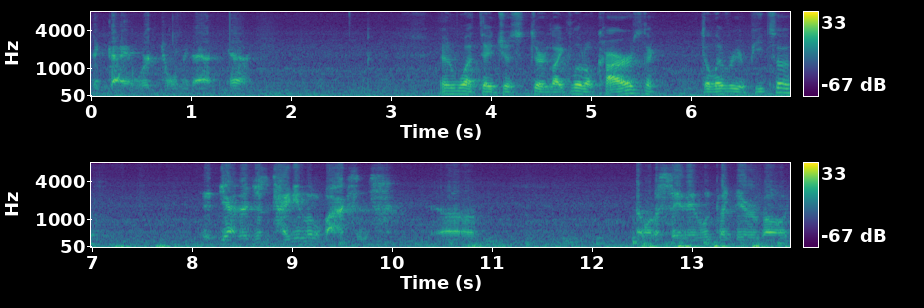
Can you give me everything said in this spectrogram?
the guy at work told me that. Yeah. And what, they just, they're like little cars that deliver your pizza? Yeah, they're just tiny little boxes. Um, I want to say they looked like they were about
